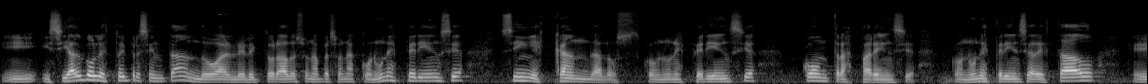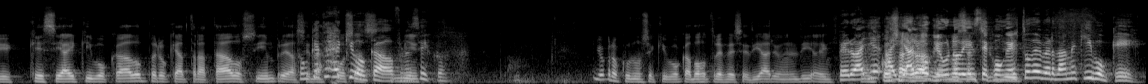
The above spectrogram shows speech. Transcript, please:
Y, y si algo le estoy presentando al electorado es una persona con una experiencia sin escándalos, con una experiencia con transparencia, con una experiencia de Estado eh, que se ha equivocado, pero que ha tratado siempre de hacer ¿Con qué las te has cosas equivocado. Francisco? Yo creo que uno se equivoca dos o tres veces diario en el día. Pero hay, cosas algo que uno cosas dice, con esto de verdad me equivoqué.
